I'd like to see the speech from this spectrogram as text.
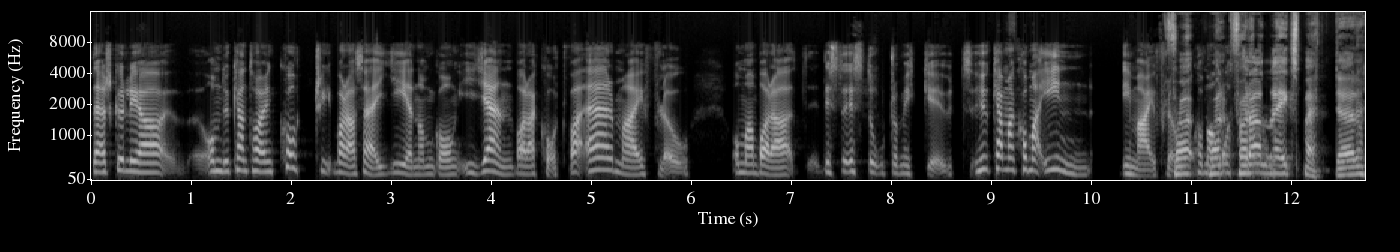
Där skulle jag, om du kan ta en kort bara så här genomgång igen, bara kort. Vad är MyFlow? Om man bara, det ser stort och mycket ut. Hur kan man komma in i MyFlow? För, för, för alla experter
